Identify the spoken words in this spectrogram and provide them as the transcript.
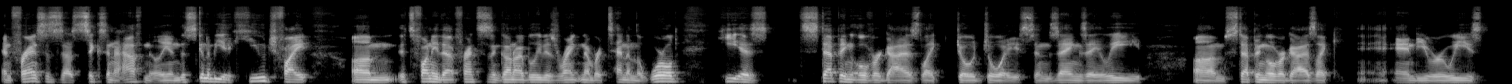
and Francis has six and a half million. This is going to be a huge fight. Um, it's funny that Francis Ngannou, I believe, is ranked number 10 in the world. He is stepping over guys like Joe Joyce and Zhang Zhilei, um, stepping over guys like Andy Ruiz,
